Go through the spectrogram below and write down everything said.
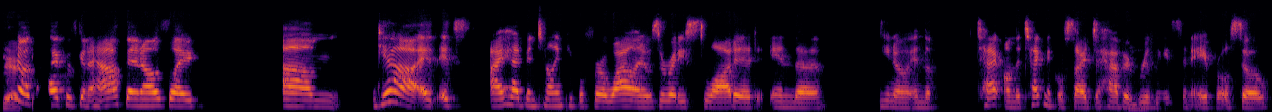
Yeah. i know what the heck was going to happen. I was like um yeah it, it's i had been telling people for a while and it was already slotted in the you know in the tech on the technical side to have it mm-hmm. released in april. So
